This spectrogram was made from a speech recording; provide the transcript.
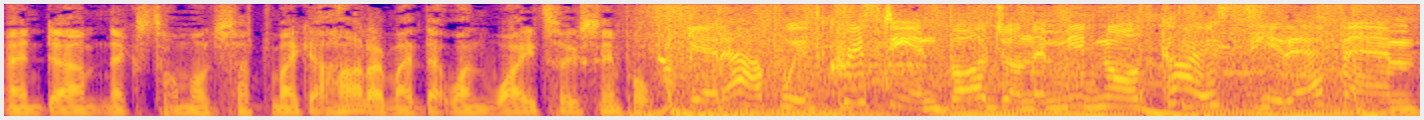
And um, next time I'll just have to make it harder. I made that one way too simple. Get up with Krysti and Bodge on the Mid North Coast Hit FM.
